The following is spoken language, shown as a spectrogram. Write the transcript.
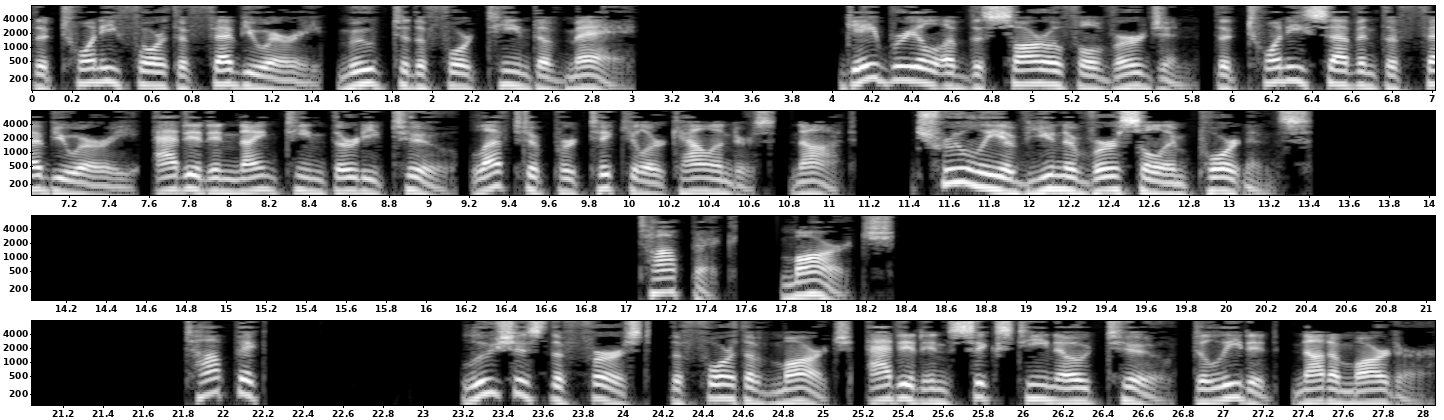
the 24th of February, moved to the 14th of May. Gabriel of the Sorrowful Virgin, the 27th of February, added in 1932, left to particular calendars, not truly of universal importance. Topic: March. Topic Lucius I, the 4th of March, added in 1602, deleted, not a martyr.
